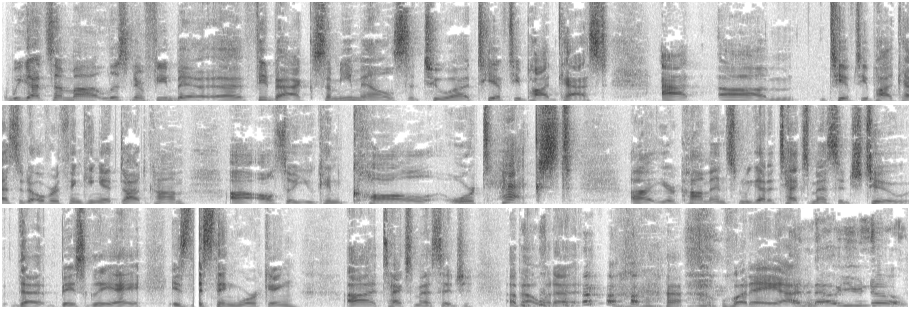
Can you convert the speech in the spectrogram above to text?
we got some uh, listener feedback, uh, feedback, some emails to uh, TFT podcast at um, TFT podcast at overthinkingit.com. Uh, also, you can call or text uh, your comments, and we got a text message too that basically a is this thing working? Uh, text message about what a what a uh, And now you know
